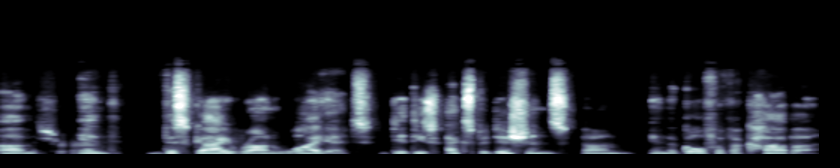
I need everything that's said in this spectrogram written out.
Um, sure. And this guy Ron Wyatt did these expeditions um, in the Gulf of Aqaba,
